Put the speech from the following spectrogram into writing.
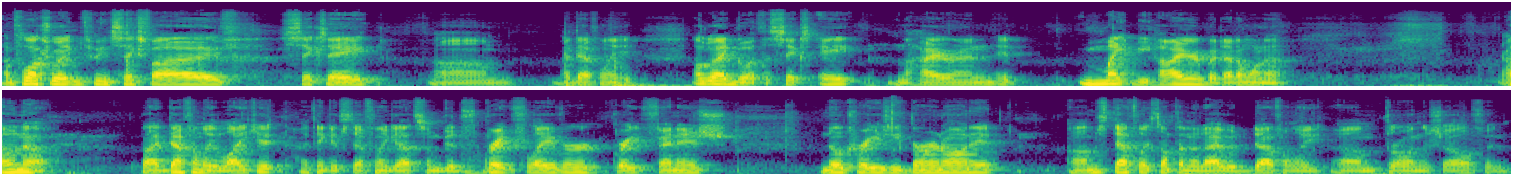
I'm fluctuating between six five, six eight. Um, I definitely, I'll go ahead and go with the six eight on the higher end. It might be higher, but I don't want to. I don't know, but I definitely like it. I think it's definitely got some good, great flavor, great finish, no crazy burn on it. Um, it's definitely something that I would definitely um, throw on the shelf and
